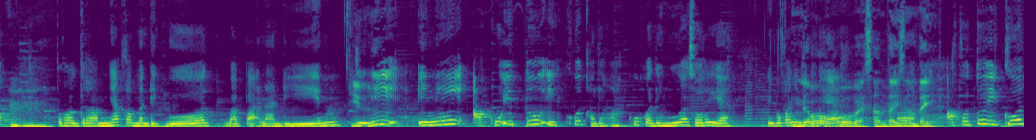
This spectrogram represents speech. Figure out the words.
Mm-mm. programnya Kemendikbud Bapak Nadim. Iya. Jadi ini aku itu ikut kadang aku kadang gua sorry ya. Ya pokoknya Nggak gitu apa-apa ya. apa-apa, santai Eh, santai Aku tuh ikut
